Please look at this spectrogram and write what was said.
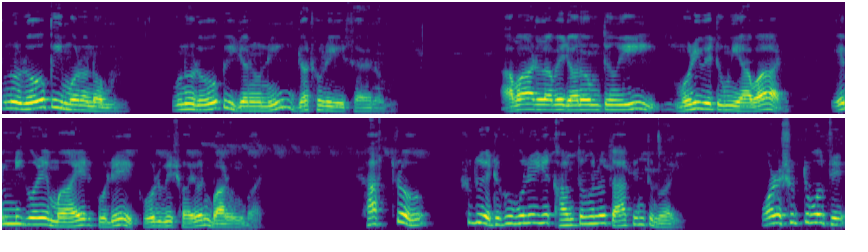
পুনরপি মরণম পুনরপি জননী জঠরে শয়নম। আবার লবে জনম তুমি, মরিবে তুমি আবার এমনি করে মায়ের কোলে করবে শয়ন বারংবার। শাস্ত্র শুধু এটুকু বলেই যে ক্ষান্ত হলো তা কিন্তু নয়। পরের সূত্র বলছে,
